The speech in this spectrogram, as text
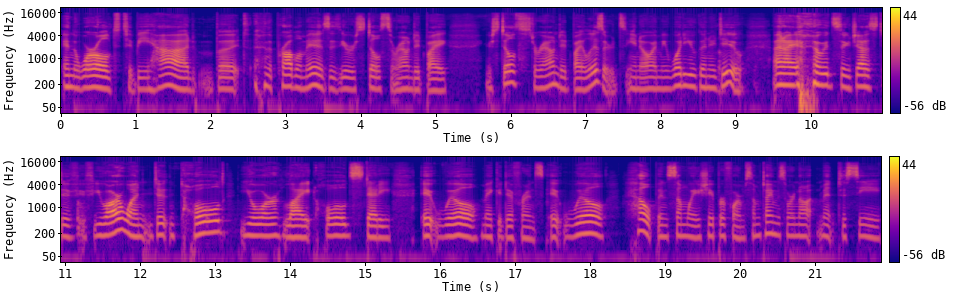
in the world to be had but the problem is is you're still surrounded by you're still surrounded by lizards. You know, I mean, what are you going to do? And I, I, would suggest if, if you are one, hold your light, hold steady. It will make a difference. It will help in some way, shape, or form. Sometimes we're not meant to see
